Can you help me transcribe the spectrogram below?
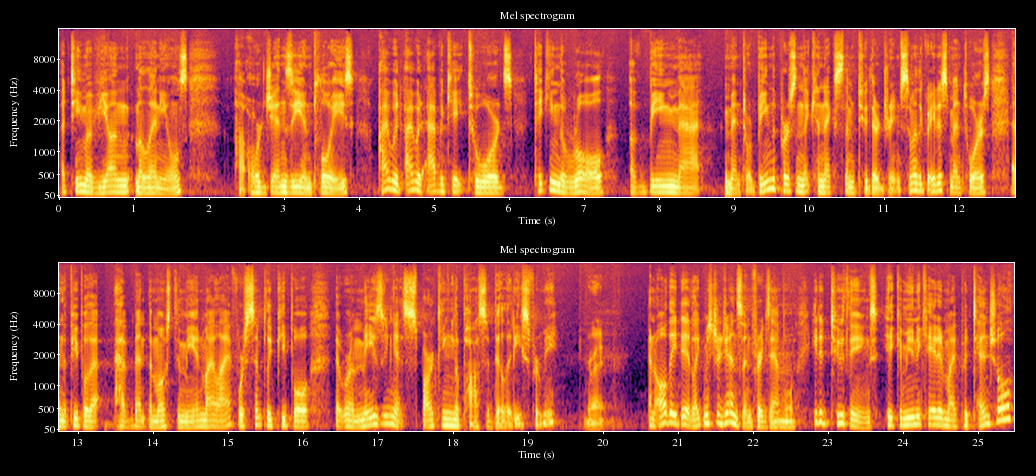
a team of young millennials uh, or Gen Z employees, I would I would advocate towards taking the role of being that mentor, being the person that connects them to their dreams. Some of the greatest mentors and the people that have meant the most to me in my life were simply people that were amazing at sparking the possibilities for me. Right. And all they did, like Mr. Jensen, for example, Mm-hmm. he did two things. He communicated my potential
